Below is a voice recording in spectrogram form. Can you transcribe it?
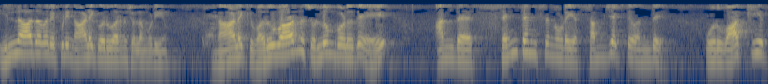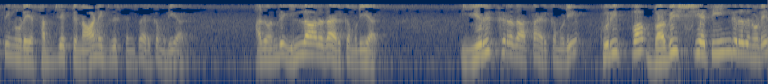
இல்லாதவர் எப்படி நாளைக்கு வருவார்னு சொல்ல முடியும்? நாளைக்கு வருவார்னு சொல்லும் பொழுதே அந்த சென்டென்ஸினுடைய சப்ஜெக்ட் வந்து ஒரு வாக்கியத்தினுடைய சப்ஜெக்ட் நான் எக்ஸிஸ்டன்ஸா இருக்க முடியாது. அது வந்து இல்லாததா இருக்க முடியாது. இருக்கிறதா தான் இருக்க முடியும். குறிப்பா பவிஷ்யதிங்கிறதுனுடைய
